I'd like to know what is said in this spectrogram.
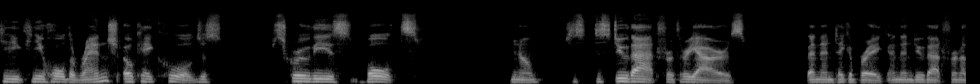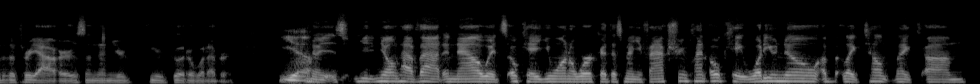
can you can you hold a wrench? Okay cool just screw these bolts you know just just do that for three hours and then take a break and then do that for another three hours and then you're you're good or whatever. Yeah. You know you don't have that and now it's okay you want to work at this manufacturing plant? Okay what do you know about, like tell like um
